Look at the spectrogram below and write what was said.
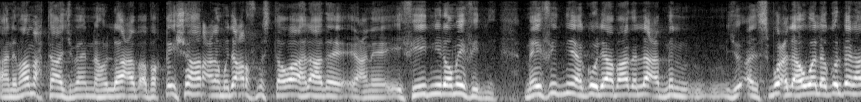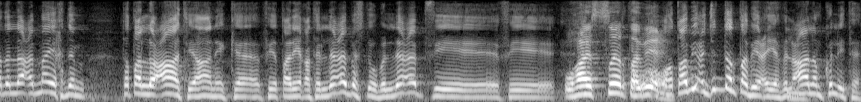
يعني ما محتاج بانه اللاعب ابقيه شهر على مود أعرف مستواه هذا يعني يفيدني لو ما يفيدني. ما يفيدني أقول يا هذا اللاعب من الأسبوع الأول أقول بأن هذا اللاعب ما يخدم تطلعاتي أنا في طريقة اللعب أسلوب اللعب في في وهاي تصير طبيعي. وطبيعي جدا طبيعية في العالم كلته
